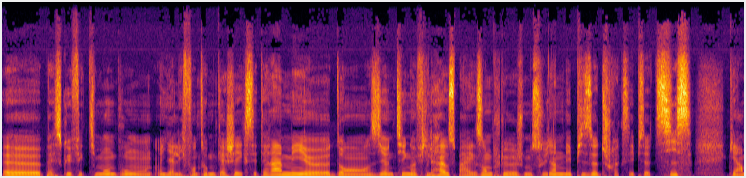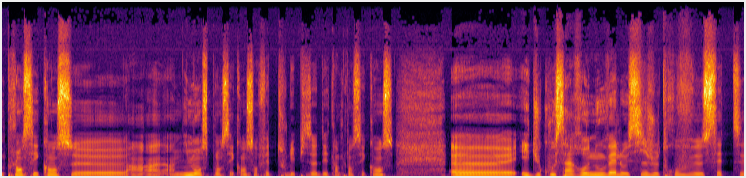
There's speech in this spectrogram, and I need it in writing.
parce qu'effectivement bon il y a les fantômes cachés etc mais dans The Hunting of Hill House par exemple je me souviens de l'épisode je crois que c'est l'épisode 6 qui est un plan séquence un, immense plan séquence en fait tout l'épisode est un plan séquence et du coup, ça renouvelle aussi, je trouve, cette,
